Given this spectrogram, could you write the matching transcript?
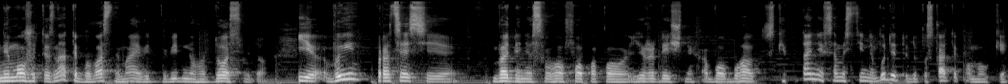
не можете знати, бо у вас немає відповідного досвіду. І ви в процесі ведення свого ФОПа по юридичних або бухгалтерських питаннях самостійно будете допускати помилки,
